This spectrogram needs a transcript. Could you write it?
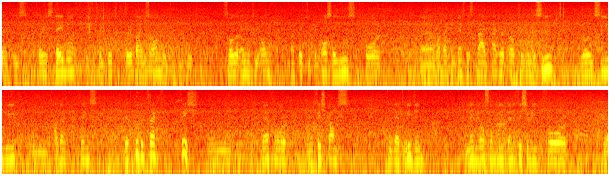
that is very stable, that you can put turbines on, that you can put solar energy on, but that you can also use for uh, what I can best describe agriculture in the sea, growing seaweed and other things that could attract fish and therefore when fish comes to that region maybe also be beneficiary for the,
